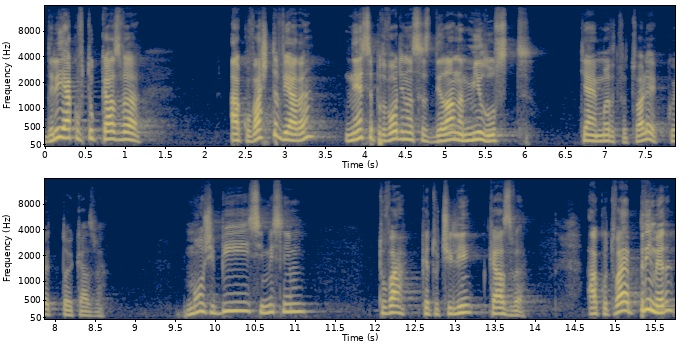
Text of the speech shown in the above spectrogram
Дали Яков тук казва, ако вашата вяра не е съпроводена с дела на милост, тя е мъртва. Това ли е, което той казва? Може би си мислим това, като че ли казва. Ако това е пример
